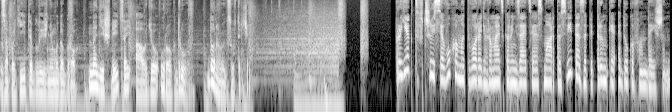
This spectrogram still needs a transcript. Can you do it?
заподійте ближньому добро. Надішліть цей аудіоурок другу. До нових зустрічей! Проєкт Вчися вухами творить громадська організація Смарт Освіта за підтримки Educo Foundation.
